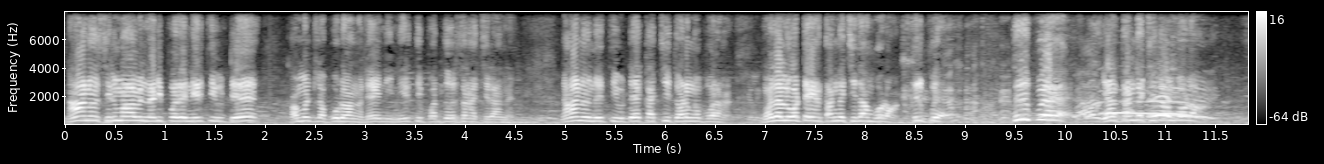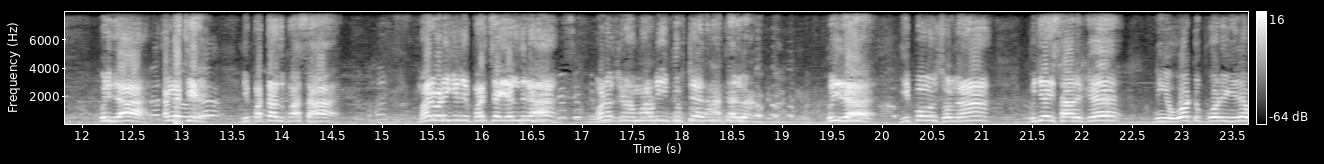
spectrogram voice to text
நானும் சினிமாவில் நடிப்பதை நிறுத்திவிட்டு கமெண்ட்டில் போடுவாங்க டேய் நீ நிறுத்தி பத்து வருஷம் ஆச்சுறான்னு நானும் நிறுத்தி விட்டு கட்சி தொடங்க போகிறேன் முதல் ஓட்டை என் தங்கச்சி தான் போடுவான் திருப்பு. திருப்பு. என் தங்கச்சி தான் போடும். புரியுதா? தங்கச்சி நீ பத்தாவது பாஸா மறுபடியும் நீ பரீட்சை எழுதுற உனக்கு நான் மறுபடியும் gift எதுனா தருவேன். புரியுதா? இப்பவும் சொல்றேன். விஜய் சாருக்கு நீங்க ஓட்டு போடுவீங்களே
